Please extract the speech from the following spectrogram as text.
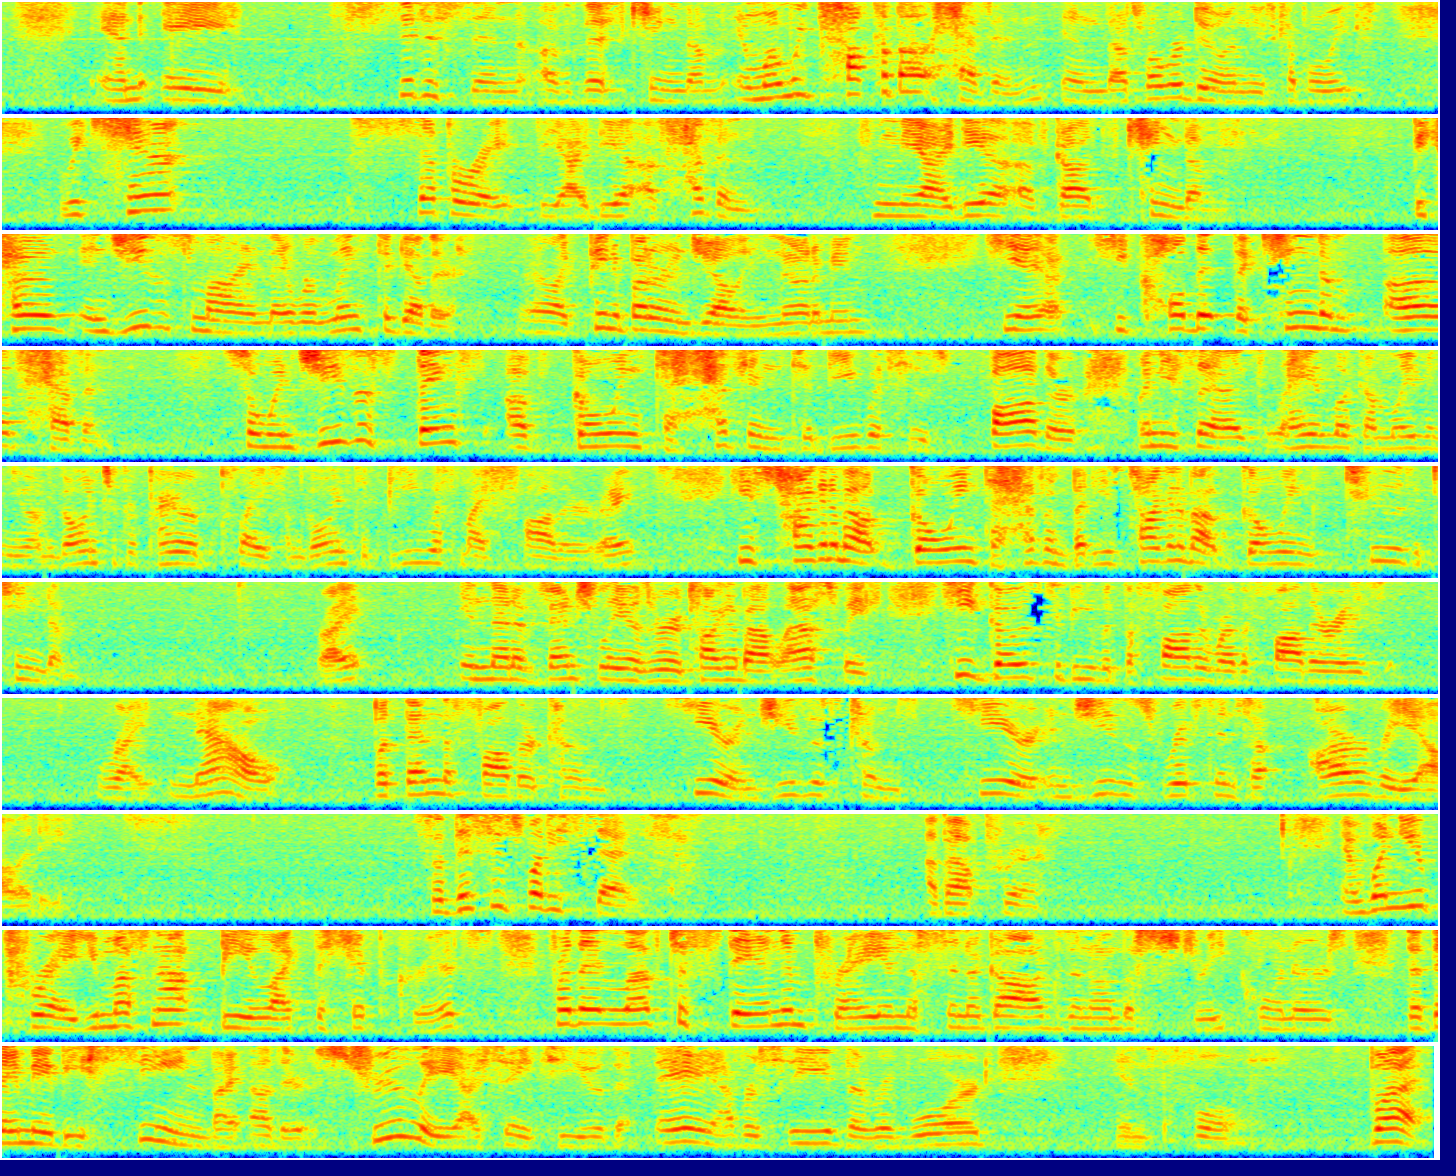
and a citizen of this kingdom. And when we talk about heaven, and that's what we're doing these couple weeks, we can't separate the idea of heaven from the idea of God's kingdom because in Jesus' mind they were linked together. They're like peanut butter and jelly, you know what I mean? He, uh, he called it the kingdom of heaven. So when Jesus thinks of going to heaven to be with his Father, when he says, Hey, look, I'm leaving you, I'm going to prepare a place, I'm going to be with my Father, right? He's talking about going to heaven, but he's talking about going to the kingdom, right? And then eventually, as we were talking about last week, he goes to be with the Father where the Father is right now. But then the Father comes here, and Jesus comes here, and Jesus rips into our reality. So, this is what he says about prayer. And when you pray, you must not be like the hypocrites, for they love to stand and pray in the synagogues and on the street corners, that they may be seen by others. Truly, I say to you that they have received the reward in full. But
